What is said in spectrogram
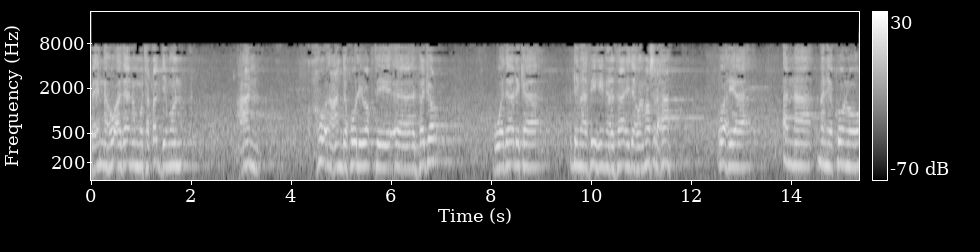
فإنه أذان متقدم عن عن دخول وقت آه، الفجر وذلك لما فيه من الفائدة والمصلحة وهي أن من يكون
